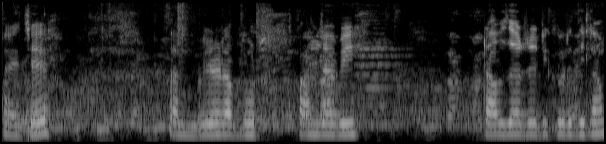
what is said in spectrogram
এই যে তানবীরের আব্বুর পাঞ্জাবি ট্রাউজার রেডি করে দিলাম।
